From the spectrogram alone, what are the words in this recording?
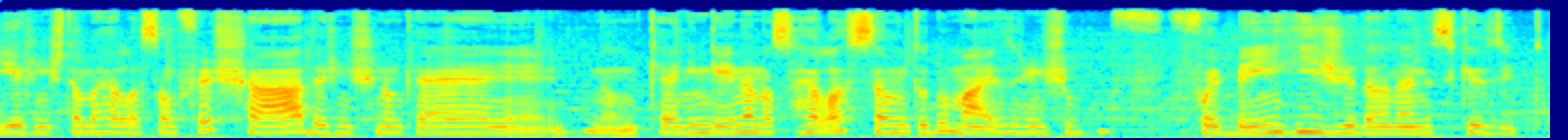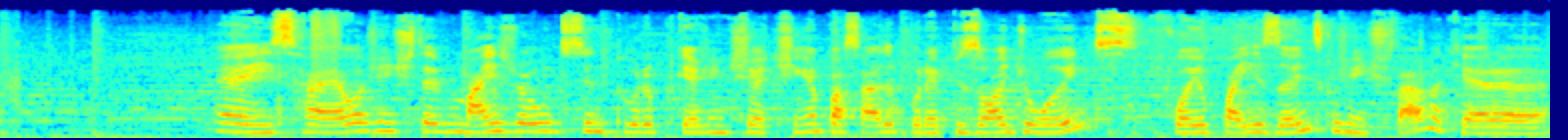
e a gente tem uma relação fechada, a gente não quer não quer ninguém na nossa relação e tudo mais. A gente foi bem rígida né, nesse quesito. É, em Israel a gente teve mais jogo de cintura porque a gente já tinha passado por episódio antes, foi o país antes que a gente estava, que era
